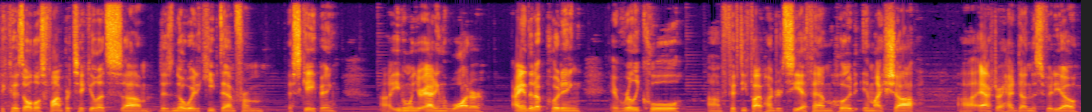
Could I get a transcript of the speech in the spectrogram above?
because all those fine particulates, um, there's no way to keep them from escaping, uh, even when you're adding the water. I ended up putting a really cool um, 5500 CFM hood in my shop uh, after I had done this video.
